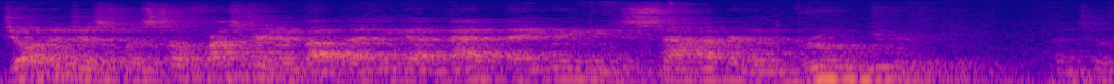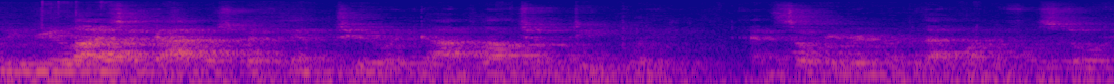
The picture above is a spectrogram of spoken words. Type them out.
Jonah just was so frustrated about that, he got mad and angry, and he sat under the broom tree until he realized that God was with him too, and God loved him deeply. And so we remember that wonderful story.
